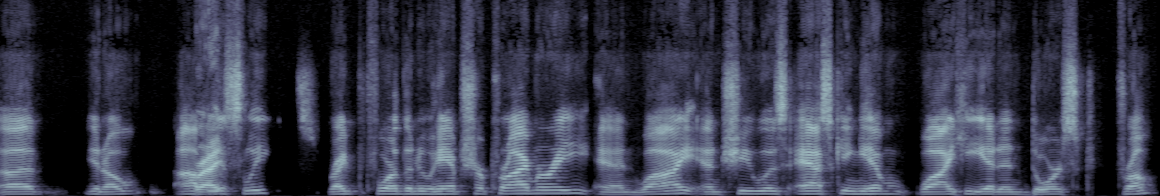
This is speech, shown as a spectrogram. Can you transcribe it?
uh, you know, obviously right. right before the New Hampshire primary and why. And she was asking him why he had endorsed Trump.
